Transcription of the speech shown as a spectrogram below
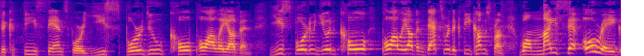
the Kafi stands for Yispordu Kol Poale Oven. Yispordu Yud Kol Poale Oven. That's where the Kafi comes from. While Maise Oreg,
